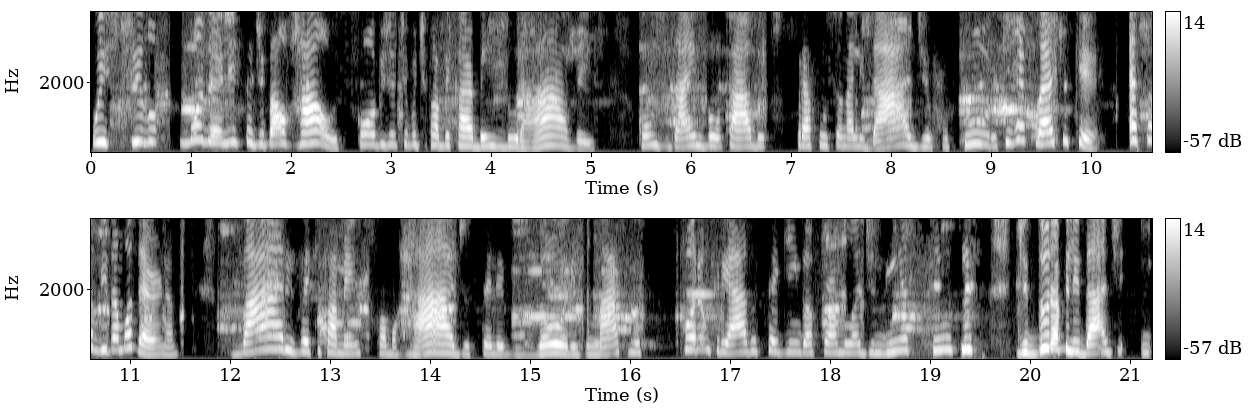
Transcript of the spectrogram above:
o estilo modernista de Bauhaus, com o objetivo de fabricar bens duráveis, com design voltado para a funcionalidade o futuro, que reflete o quê? Essa vida moderna. Vários equipamentos como rádios, televisores e máquinas foram criados seguindo a fórmula de linha simples de durabilidade e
